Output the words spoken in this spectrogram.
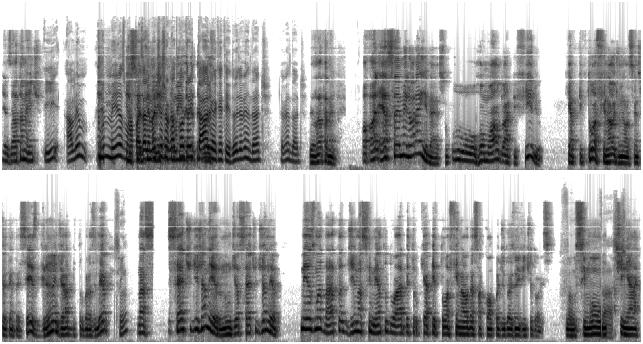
Exatamente. E a Alem... é mesmo, rapaz. A Alemanha tinha jogado contra a Itália em 82, é verdade. É verdade. Exatamente. Olha, essa é melhor ainda, Edson. O Romualdo Arpe Filho, que apitou a final de 1986, grande árbitro brasileiro, Sim. nasceu 7 de janeiro, num dia 7 de janeiro. Mesma data de nascimento do árbitro que apitou a final dessa Copa de 2022, Fantástico. o Simon Martignac,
